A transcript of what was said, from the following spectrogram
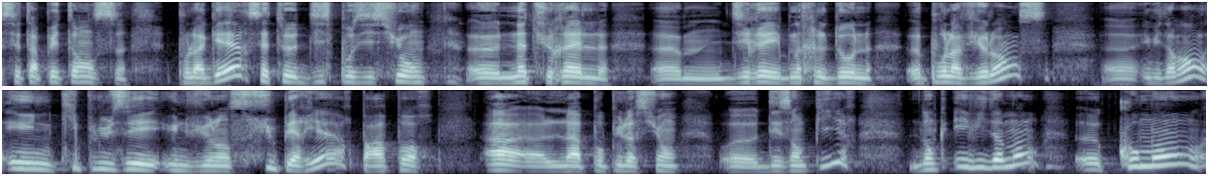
cette appétence pour la guerre, cette disposition naturelle, dirait Ibn Khaldun, pour la violence, évidemment, et qui plus est une violence supérieure par rapport à la population des empires. Donc évidemment, comment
